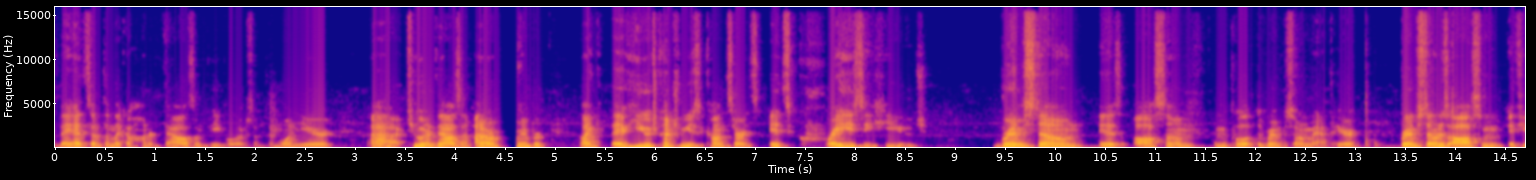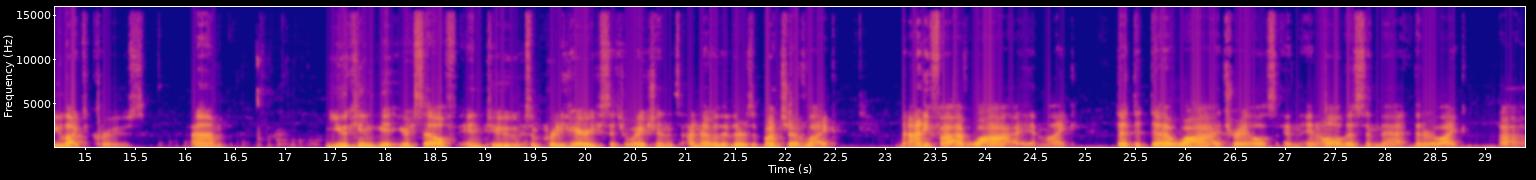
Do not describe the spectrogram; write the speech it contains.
they had something like 100,000 people or something one year, uh, 200,000. I don't remember. Like they have huge country music concerts. It's crazy huge. Brimstone is awesome. Let me pull up the Brimstone map here. Brimstone is awesome if you like to cruise. Um, you can get yourself into some pretty hairy situations. I know that there's a bunch of like 95Y and like da da da Y trails and, and all this and that that are like, uh,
